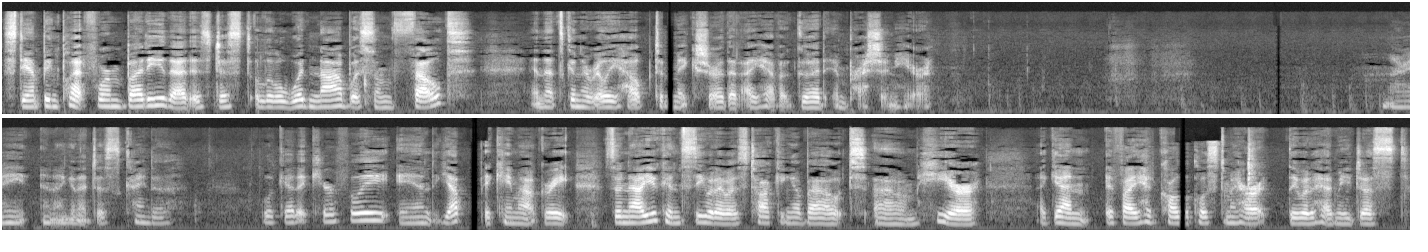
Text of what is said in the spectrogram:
stamping platform buddy that is just a little wood knob with some felt. And that's going to really help to make sure that I have a good impression here. All right, and I'm gonna just kind of look at it carefully and yep, it came out great. So now you can see what I was talking about um, here. Again, if I had called close to my heart, they would have had me just,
